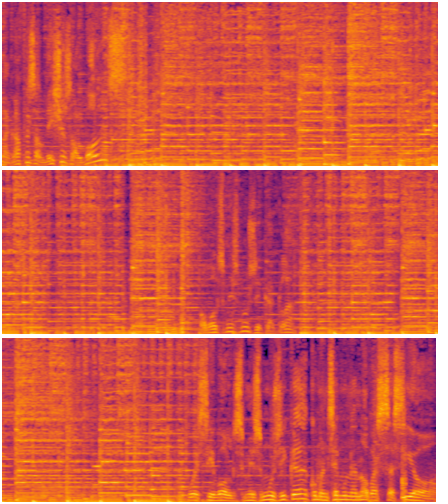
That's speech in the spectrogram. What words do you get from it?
L'agafes, el deixes, el vols? O vols més música, clar. Pues si vols més música, comencem una nova sessió.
